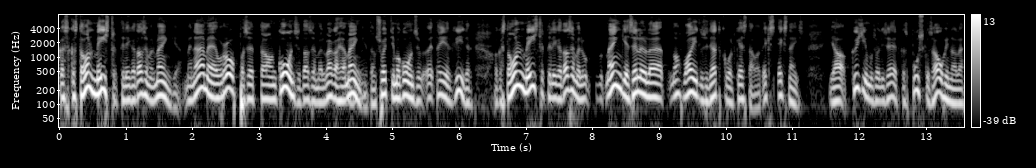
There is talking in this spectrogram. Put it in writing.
kas, kas ta on meistrite liiga tasemel mängija, me näeme Euroopas, et ta on koondise tasemel väga hea mängija, ta on Šotimaa koondise täielik liider, aga kas ta on meistrite liiga tasemel mängija, selle üle noh, vaidlused jätkuvalt kestavad, eks, eks näis. ja küsimus oli see, et kas Puskase auhinnale,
